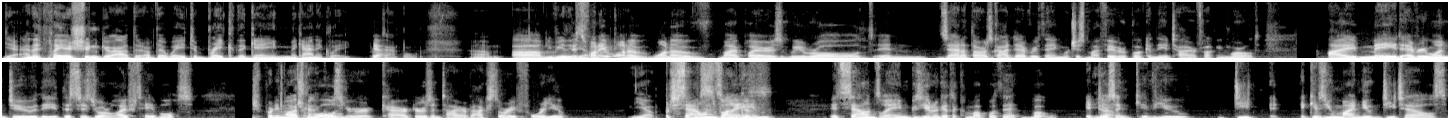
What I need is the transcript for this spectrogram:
yeah, and the players shouldn't go out of their way to break the game mechanically. For Yeah. example, um, Um, really it's funny. One of one of my players, we rolled in Xanathar's Guide to Everything, which is my favorite book in the entire fucking world. I made everyone do the "This is your life" tables, which pretty Oh, much kinda rolls cool. your character's entire backstory for you. yeah, Which sounds fun 'cause- lame. It sounds lame because you don't get to come up with it, but it doesn't give you de- it gives you minute details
